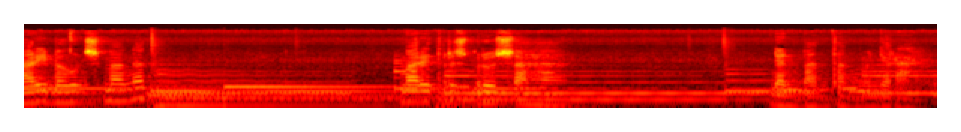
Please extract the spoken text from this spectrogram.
Mari bangun semangat, mari terus berusaha, dan pantang menyerah.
